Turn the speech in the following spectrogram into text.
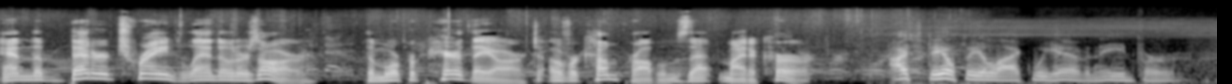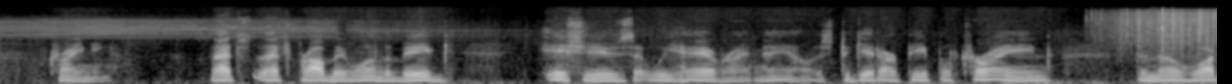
And the better trained landowners are, the more prepared they are to overcome problems that might occur. I still feel like we have a need for training. That's that's probably one of the big issues that we have right now is to get our people trained to know what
